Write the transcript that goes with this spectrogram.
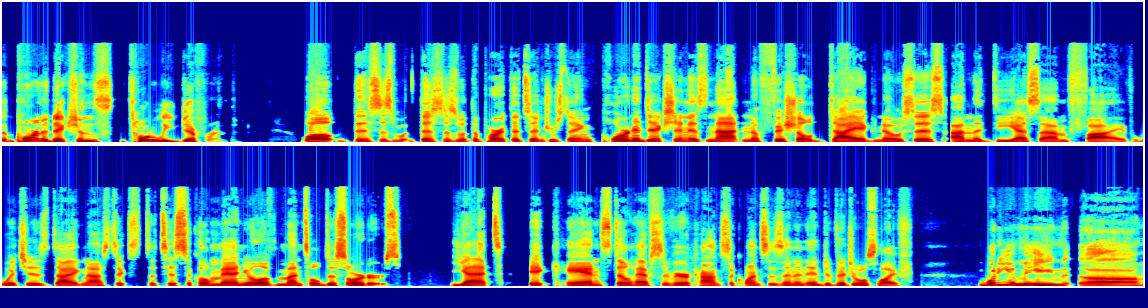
uh, porn addiction's totally different. Well, this is what this is what the part that's interesting. Porn addiction is not an official diagnosis on the DSM-5, which is Diagnostic Statistical Manual of Mental Disorders. Yet, it can still have severe consequences in an individual's life. What do you mean? Uh,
